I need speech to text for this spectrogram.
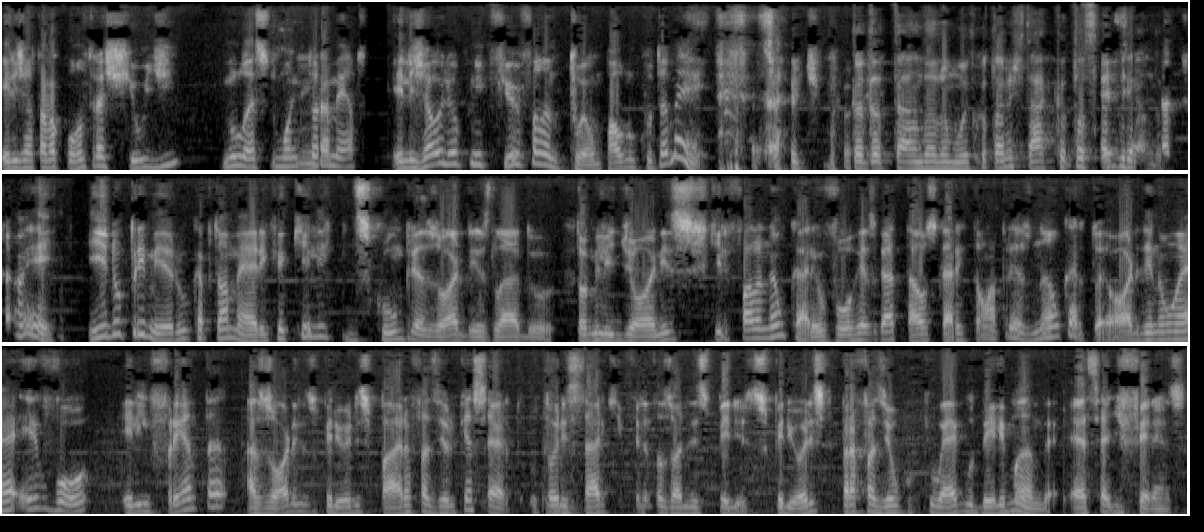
ele já estava contra a Shield no lance do monitoramento. Sim. Ele já olhou pro Nick Fury falando, tu é um pau no cu também. Sabe? Tipo... Tu tá andando muito com o Tony Stark, que eu tô sabendo. Exatamente. E no primeiro, o Capitão América, que ele descumpre as ordens lá do Tommy Lee Jones, que ele fala, não, cara, eu vou resgatar os caras que estão lá presos. Não, cara, a ordem não é, eu vou ele enfrenta as ordens superiores para fazer o que é certo. O Tony Stark enfrenta as ordens superiores para fazer o que o ego dele manda. Essa é a diferença.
